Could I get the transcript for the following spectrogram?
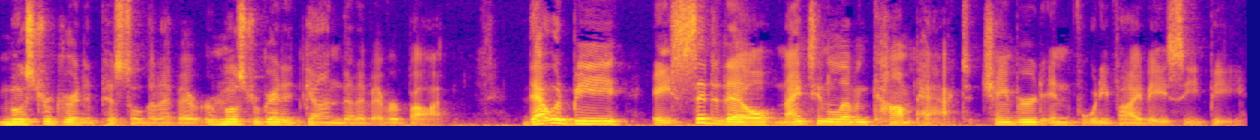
most regretted pistol that I've ever, or most regretted gun that I've ever bought? That would be a Citadel 1911 Compact, chambered in 45 ACP.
